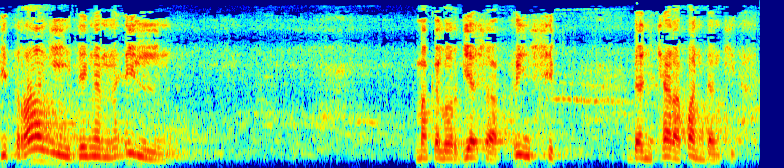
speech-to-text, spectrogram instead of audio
diterangi dengan ilmu. Maka luar biasa prinsip dan cara pandang kita.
